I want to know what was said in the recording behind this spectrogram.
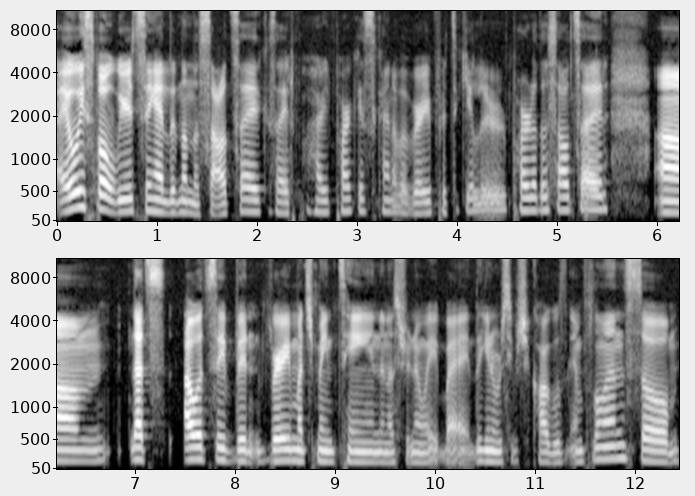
I always felt weird saying I lived on the South Side because Hyde Park is kind of a very particular part of the South Side. Um, that's I would say been very much maintained in a certain way by the University of Chicago's influence. So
